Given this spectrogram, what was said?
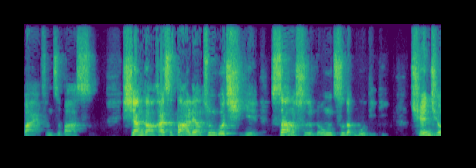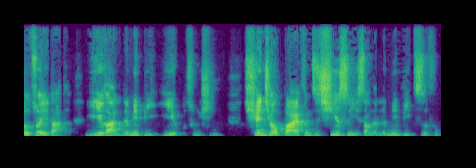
百分之八十。香港还是大量中国企业上市融资的目的地。全球最大的离岸人民币业务中心，全球百分之七十以上的人民币支付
